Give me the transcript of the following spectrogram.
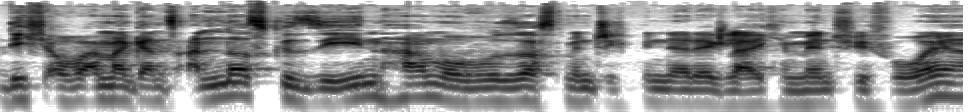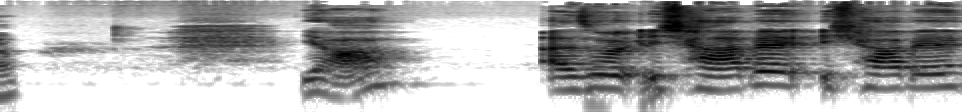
dich auf einmal ganz anders gesehen haben, wo du sagst, Mensch, ich bin ja der gleiche Mensch wie vorher? Ja, also ich habe, ich habe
